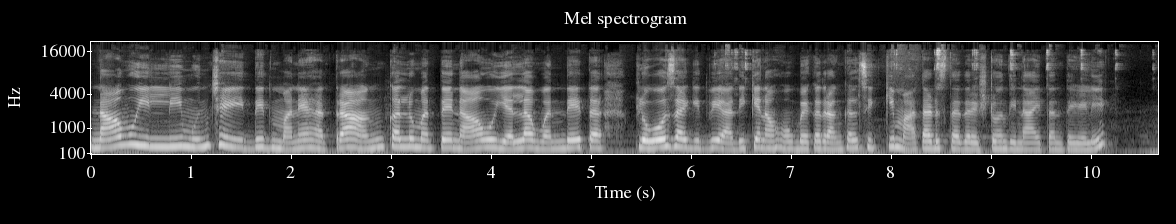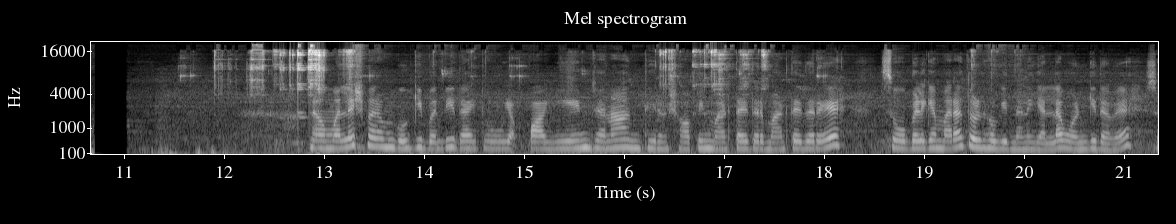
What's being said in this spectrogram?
ನಾವು ಇಲ್ಲಿ ಮುಂಚೆ ಇದ್ದಿದ್ದ ಮನೆ ಹತ್ರ ಅಂಕಲ್ಲು ಮತ್ತು ನಾವು ಎಲ್ಲ ಒಂದೇ ಥರ ಕ್ಲೋಸ್ ಆಗಿದ್ವಿ. ಅದಕ್ಕೆ ನಾವು ಹೋಗಬೇಕಾದ್ರೆ ಅಂಕಲ್ ಸಿಕ್ಕಿ ಮಾತಾಡಿಸ್ತಾ ಇದ್ದಾರೆ. ಎಷ್ಟೊಂದು ದಿನ ಆಯ್ತಂತ ಹೇಳಿ. ನಾವು ಮಲ್ಲೇಶ್ವರಂಗೆ ಹೋಗಿ ಬಂದಿದ್ದಾಯಿತು. ಯಪ್ಪ, ಏನು ಜನ ಅಂತೀರ? ಶಾಪಿಂಗ್ ಮಾಡ್ತಾ ಇದ್ದಾರೆ ಮಾಡ್ತಾ ಇದ್ದಾರೆ. ಸೊ ಬೆಳಗ್ಗೆ ಮರ ತೊಳೆದು ಹೋಗಿದ್ದು ನನಗೆ ಎಲ್ಲ ಒಣಗಿದ್ದಾವೆ ಸೊ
